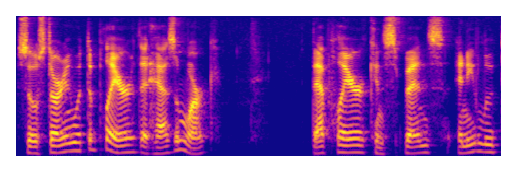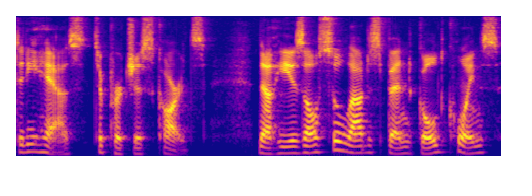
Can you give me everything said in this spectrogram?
So, starting with the player that has a mark, that player can spend any loot that he has to purchase cards. Now, he is also allowed to spend gold coins.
